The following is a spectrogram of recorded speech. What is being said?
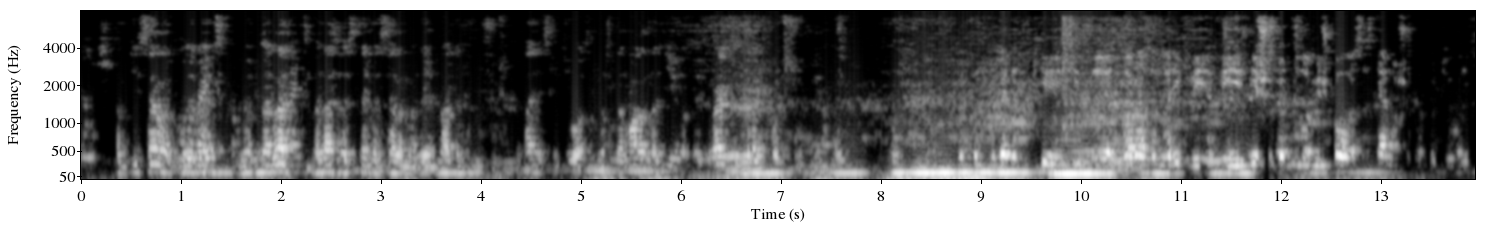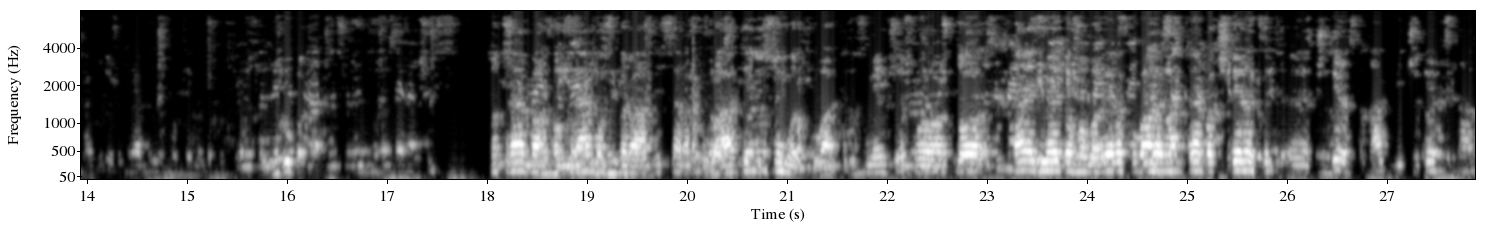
наші. там ті села, ми, ми, ми, ми, ми ледве з тими селами тому що питання сміттєвозу. Ми не мали надію на той проект, проект хоче, Тобто буде такі е, два рази на рік виї- виїзні, щоб була мішкова система, щоб хотіло, і це буде, що треба заплатити, то група. так. То треба окремо збиратися, рахувати і суму рахувати. Розумієте, бо то так як ми договори рахували, нам треба 14, е, 400, так? Від 400.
